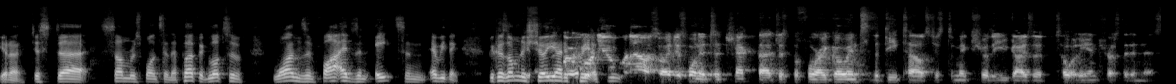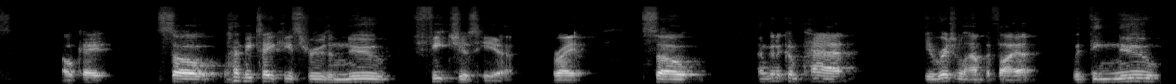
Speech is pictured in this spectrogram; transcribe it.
you know, just uh, some response in there. Perfect. Lots of ones and fives and eights and everything. Because I'm going to show you how to create. A few... so I just wanted to check that just before I go into the details, just to make sure that you guys are totally interested in this. Okay. So let me take you through the new features here, right? So I'm going to compare the original AmpiFire with the new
